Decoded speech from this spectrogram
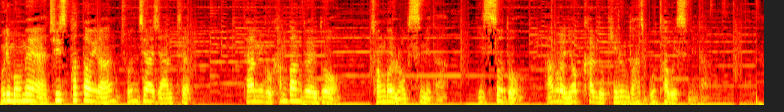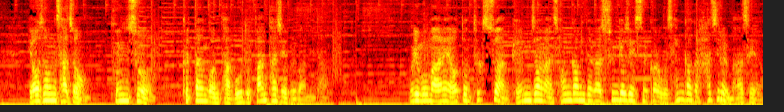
우리 몸에 G스팟 따위란 존재하지 않듯 대한민국 한반도에도 정부는 없습니다. 있어도 아무런 역할도 기능도 하지 못하고 있습니다. 여성 사정, 분수, 그딴 건 다 모두 판타지에 불과합니다. 우리 몸 안에 어떤 특수한 굉장한 성감대가 숨겨져 있을 거라고 생각을 하지를 마세요.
